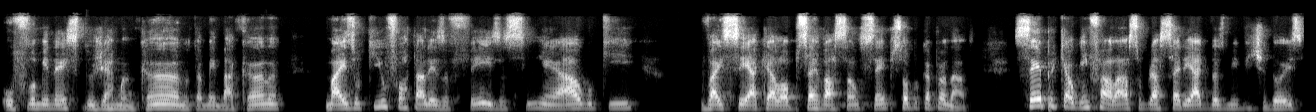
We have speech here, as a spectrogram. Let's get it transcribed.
o Fluminense do Germancano também bacana, mas o que o Fortaleza fez assim é algo que vai ser aquela observação sempre sobre o campeonato. Sempre que alguém falar sobre a Série A de 2022,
